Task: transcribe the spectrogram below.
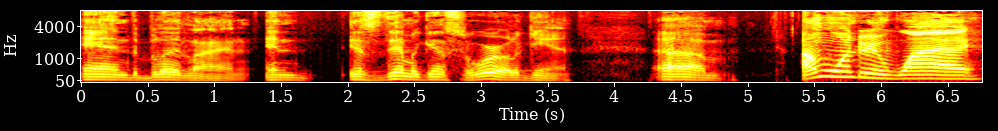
and the bloodline. And it's them against the world again. Um, I'm wondering why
